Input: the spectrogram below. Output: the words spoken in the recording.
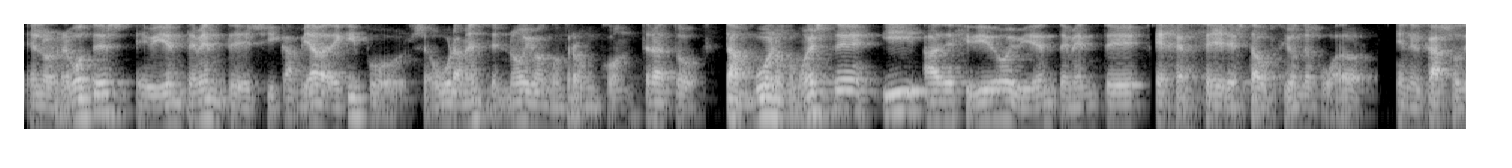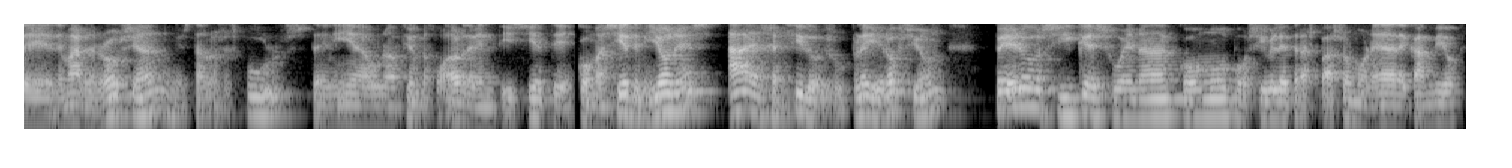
en los rebotes. Evidentemente si cambiaba de equipo seguramente no iba a encontrar un contrato tan bueno como este y ha decidido evidentemente ejercer esta opción de jugador. En el caso de DeMar DeRozan, que está en los Spurs, tenía una opción de jugador de 27,7 millones, ha ejercido su player option, pero sí que suena como posible traspaso moneda de cambio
